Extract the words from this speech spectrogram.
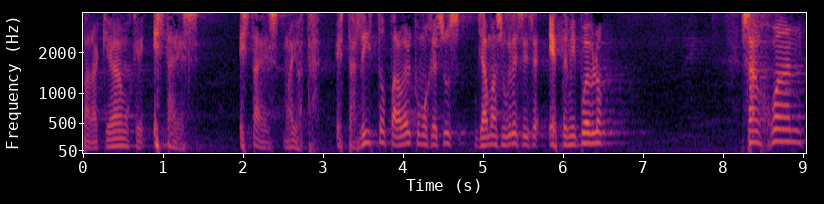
para que veamos que esta es, esta es, no hay otra. ¿Estás listo para ver cómo Jesús llama a su iglesia y dice, este es mi pueblo? San Juan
